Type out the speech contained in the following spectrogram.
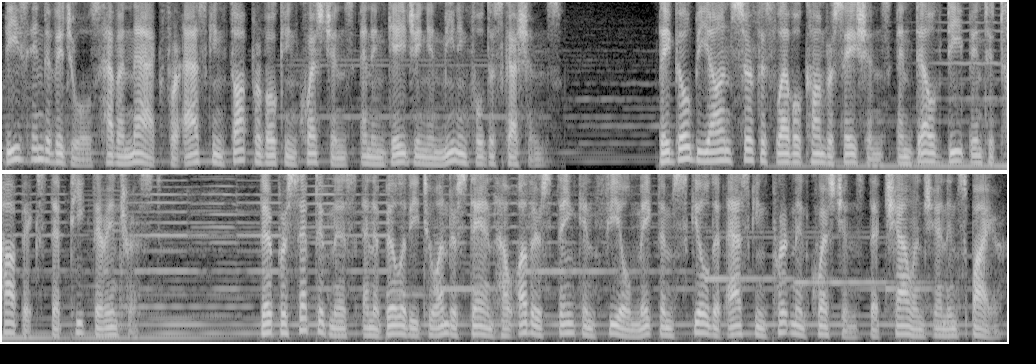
these individuals have a knack for asking thought-provoking questions and engaging in meaningful discussions. They go beyond surface-level conversations and delve deep into topics that pique their interest. Their perceptiveness and ability to understand how others think and feel make them skilled at asking pertinent questions that challenge and inspire.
